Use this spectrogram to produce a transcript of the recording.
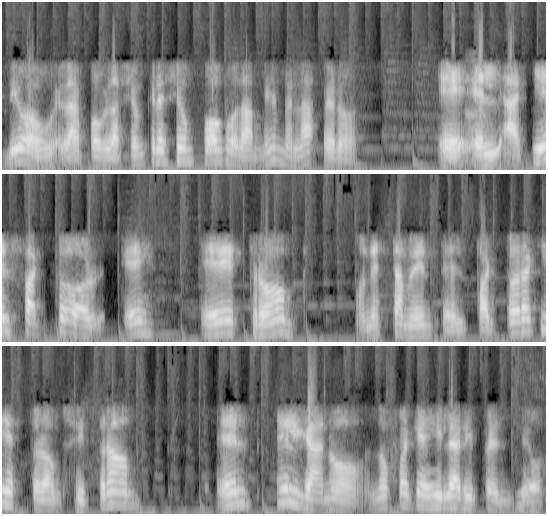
digo, la población creció un poco también, ¿verdad? Pero eh, el, aquí el factor es, es Trump, honestamente, el factor aquí es Trump. Si Trump, él, él ganó, no fue que Hillary perdió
